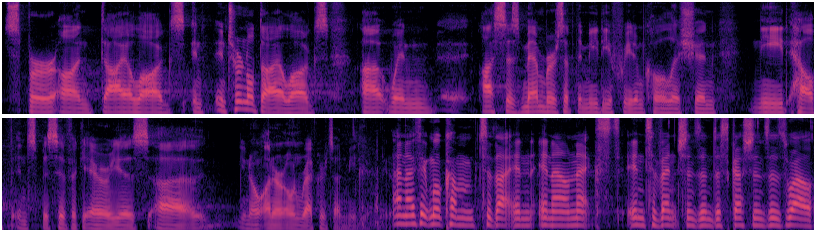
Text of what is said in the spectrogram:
spur on dialogues, in, internal dialogues, uh, when uh, us as members of the Media Freedom Coalition need help in specific areas, uh, you know, on our own records on media. And I think we'll come to that in, in our next interventions and discussions as well.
